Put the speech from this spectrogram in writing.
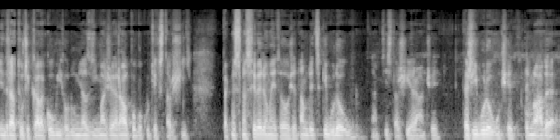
Jindra tu říkal, jakou výhodu měl Zima, že hrál po boku těch starších tak my jsme si vědomi toho, že tam vždycky budou nějaký starší hráči, kteří budou učit ty mladé.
